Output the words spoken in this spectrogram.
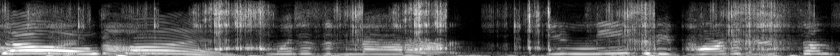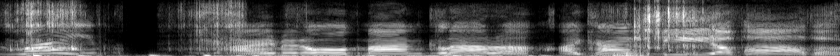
so fun. What does it matter? You need to be part of your son's life. I'm an old man, Clara. I can't be a father.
